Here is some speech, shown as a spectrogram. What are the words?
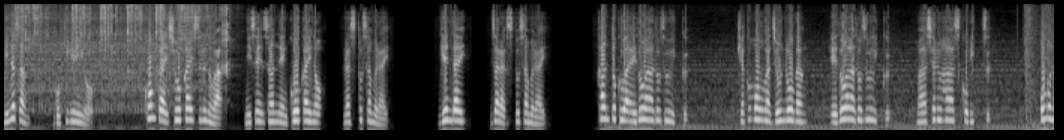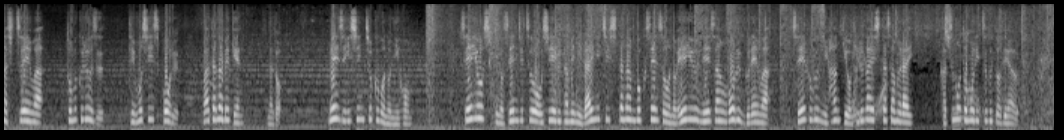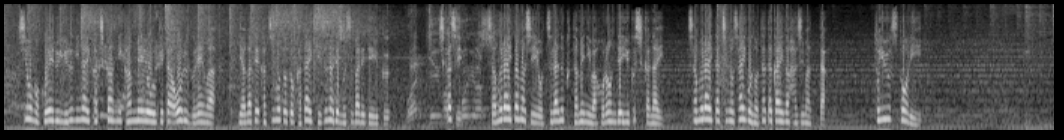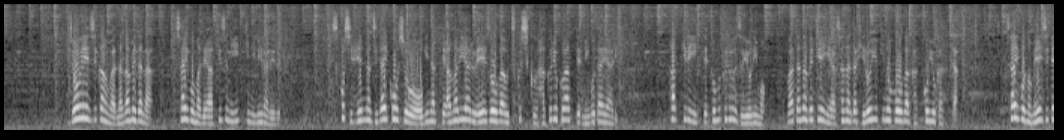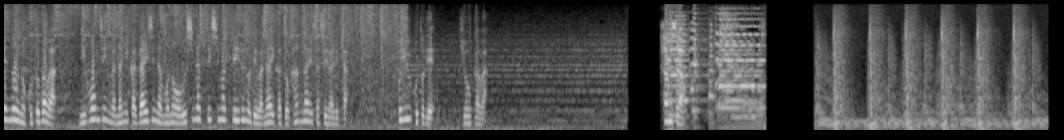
皆さん、ごきげんよう。今回紹介するのは、2003年公開の、ラストサムライ。現代、ザ・ラストサムライ。監督はエドワード・ズウィック。脚本はジョン・ローガン、エドワード・ズウィック、マーシャル・ハースコビッツ。主な出演は、トム・クルーズ、ティモシー・スポール、渡辺謙、など。明治維新直後の日本。西洋式の戦術を教えるために来日した南北戦争の英雄ネイサン・オール・グレンは、政府軍に反旗を翻した侍、勝本森次と出会う。死をも超える揺るぎない価値観に感銘を受けたオール・グレンは、やがて勝本と固い絆で結ばれてゆく。しかし、侍魂を貫くためには滅んでゆくしかない、侍たちの最後の戦いが始まった。というストーリー。上映時間は長めだが、最後まで飽きずに一気に見られる。少し変な時代交渉を補ってあまりある映像が美しく迫力あって見応えあり。はっきり言ってトム・クルーズよりも、渡辺謙や真田広之の方がかっこよかった。最後の明治天皇の言葉は、日本人が何か大事なものを失ってしまっているのではないかと考えさせられた。ということで、評価は。3社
